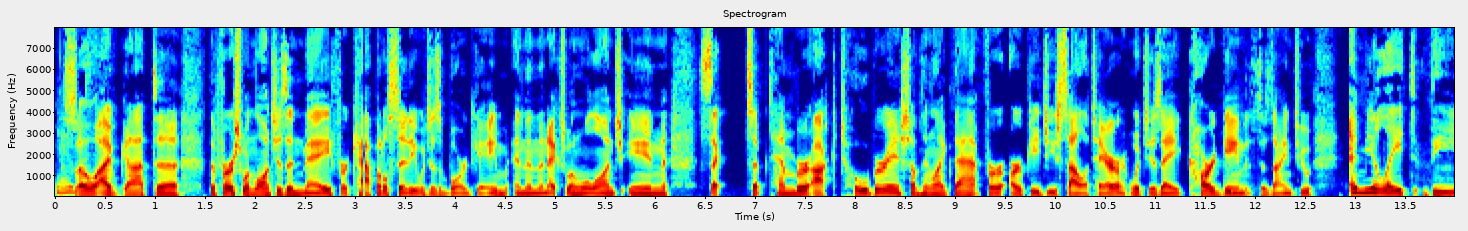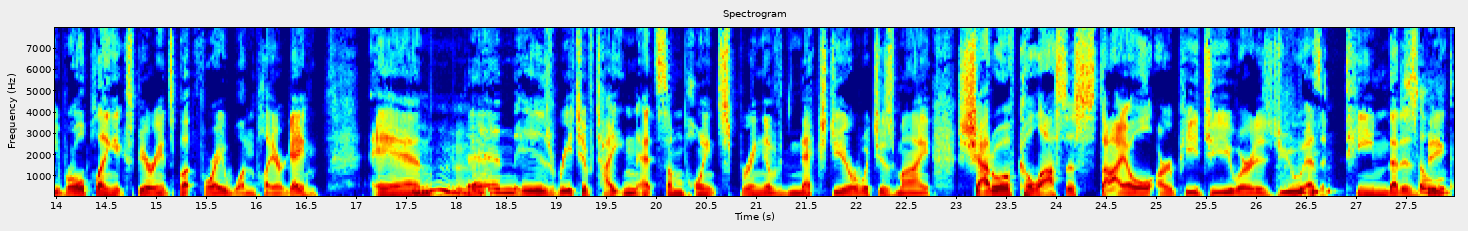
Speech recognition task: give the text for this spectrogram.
Yikes. So I've got uh, the first one launches in May for Capital City, which is a board game, and then the next one will launch in sec- September, October ish, something like that, for RPG Solitaire, which is a card game mm. that's designed to emulate the role playing experience, but for a one player game. And mm. then is Reach of Titan at some point spring of next year, which is my Shadow of Colossus style RPG, where it is you as a team that is Sold. big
